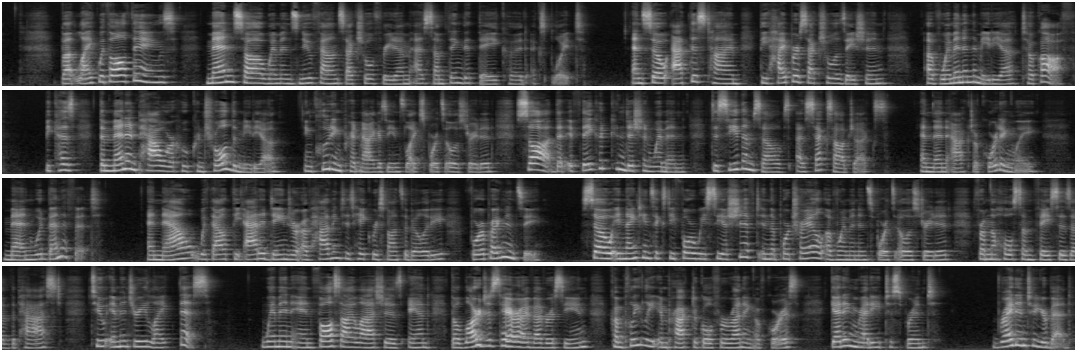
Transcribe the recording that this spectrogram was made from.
But like with all things, men saw women's newfound sexual freedom as something that they could exploit. And so at this time, the hypersexualization of women in the media took off because the men in power who controlled the media including print magazines like Sports Illustrated, saw that if they could condition women to see themselves as sex objects and then act accordingly, men would benefit. And now, without the added danger of having to take responsibility for a pregnancy. So, in 1964, we see a shift in the portrayal of women in Sports Illustrated from the wholesome faces of the past to imagery like this women in false eyelashes and the largest hair I've ever seen, completely impractical for running, of course, getting ready to sprint right into your bed.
